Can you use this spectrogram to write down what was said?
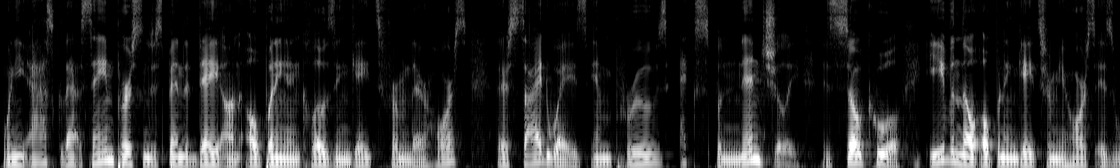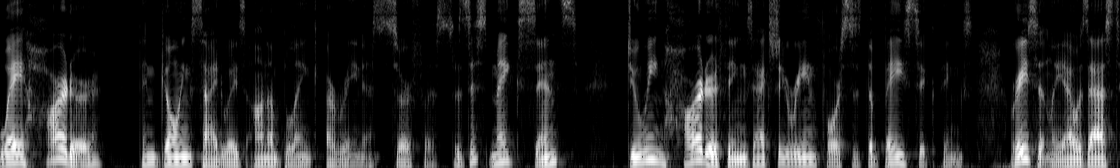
when you ask that same person to spend a day on opening and closing gates from their horse, their sideways improves exponentially. It's so cool. Even though opening gates from your horse is way harder than going sideways on a blank arena surface. Does this make sense? Doing harder things actually reinforces the basic things. Recently, I was asked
